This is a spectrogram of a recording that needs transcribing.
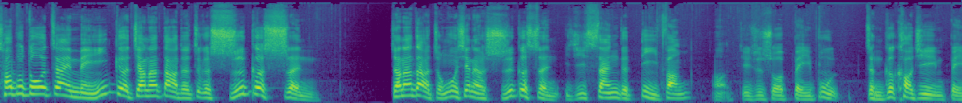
差不多在每一个加拿大的这个十个省，加拿大总共现在有十个省以及三个地方啊，也就是说北部整个靠近北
